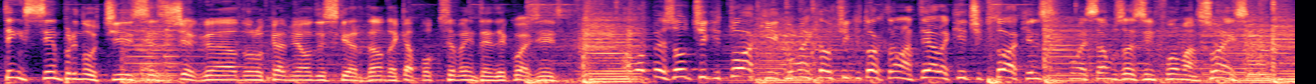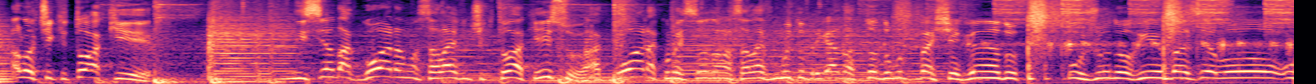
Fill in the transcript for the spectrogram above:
Tem sempre notícias chegando no caminhão do esquerdão. Daqui a pouco você vai entender com a gente. Alô, pessoal do TikTok. Como é que tá o TikTok? Tá na tela aqui, TikTok. Antes de começarmos as informações. Alô, TikTok. Iniciando agora a nossa live no TikTok, é isso? Agora começando a nossa live. Muito obrigado a todo mundo que vai chegando. O Júnior Ribas, Elô, o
